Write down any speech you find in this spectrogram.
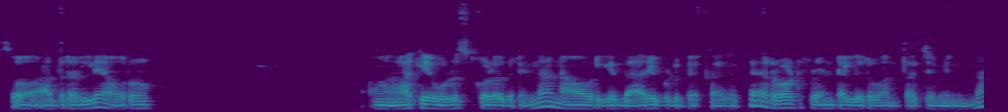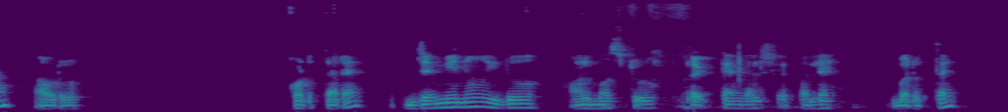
ಸೊ ಅದರಲ್ಲಿ ಅವರು ಹಾಗೆ ಉಳಿಸ್ಕೊಳ್ಳೋದ್ರಿಂದ ನಾವು ಅವರಿಗೆ ದಾರಿ ಬಿಡಬೇಕಾಗುತ್ತೆ. ರೋಡ್ ಫ್ರಂಟಲ್ಲಿರುವಂಥ ಜಮೀನನ್ನ ಅವರು ಕೊಡ್ತಾರೆ. ಜಮೀನು ಇದು ಆಲ್ಮೋಸ್ಟು ರೆಕ್ಟ್ಯಾಂಗಲ್ ಶೇಪಲ್ಲೇ ಬರುತ್ತೆ.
